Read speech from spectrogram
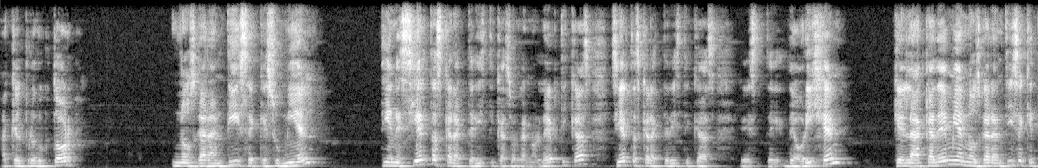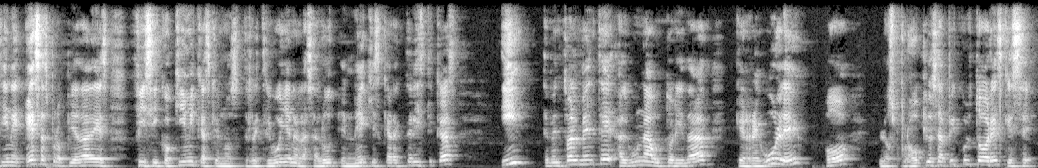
a que el productor nos garantice que su miel tiene ciertas características organolépticas, ciertas características este, de origen, que la academia nos garantice que tiene esas propiedades físico-químicas que nos retribuyen a la salud en X características y eventualmente alguna autoridad que regule o los propios apicultores que se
